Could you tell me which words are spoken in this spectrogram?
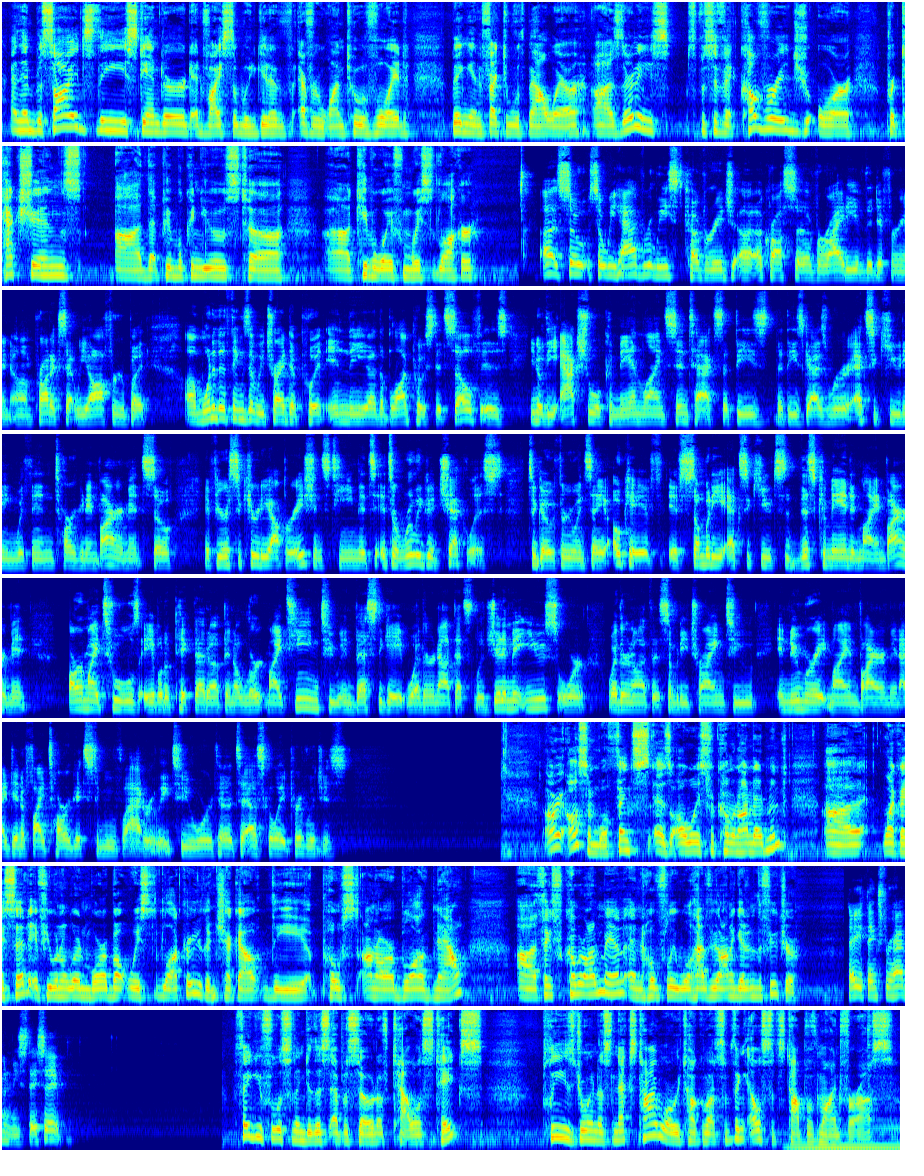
And then, besides the standard advice that we give everyone to avoid being infected with malware, uh, is there any specific coverage or protections uh, that people can use to uh, keep away from Wasted Locker? Uh, so, so we have released coverage uh, across a variety of the different um, products that we offer. But um, one of the things that we tried to put in the uh, the blog post itself is, you know, the actual command line syntax that these that these guys were executing within target environments. So, if you're a security operations team, it's it's a really good checklist to go through and say, okay, if if somebody executes this command in my environment, are my tools able to pick that up and alert my team to investigate whether or not that's legitimate use or whether or not that's somebody trying to enumerate my environment, identify targets to move laterally to, or to, to escalate privileges? All right, awesome. Well, thanks as always for coming on, Edmund. Uh, like I said, if you want to learn more about Wasted Locker, you can check out the post on our blog now. Uh, thanks for coming on, man, and hopefully we'll have you on again in the future. Hey, thanks for having me. Stay safe. Thank you for listening to this episode of Talos Takes. Please join us next time where we talk about something else that's top of mind for us.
